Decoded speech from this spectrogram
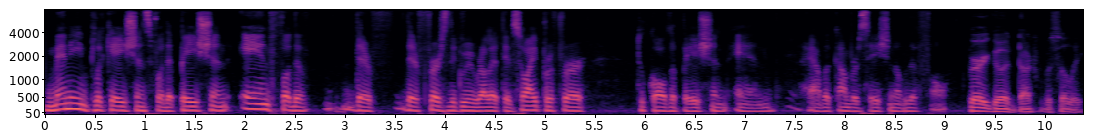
many implications for the patient and for the, their, their first degree relatives. So I prefer to call the patient and have a conversation over the phone. Very good, Dr. Vasile.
